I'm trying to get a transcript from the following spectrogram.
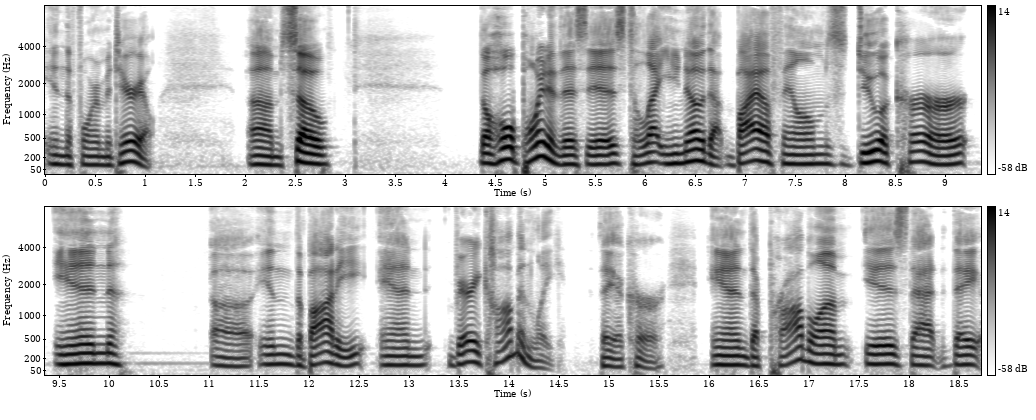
in the foreign material. Um, so the whole point of this is to let you know that biofilms do occur in uh, in the body, and very commonly they occur. And the problem is that they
